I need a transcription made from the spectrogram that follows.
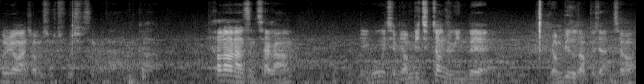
훌륭한 점수를 주고 싶습니다. 편안한 승차감 그리고 지금 연비 측정 중인데 연비도 나쁘지 않죠.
